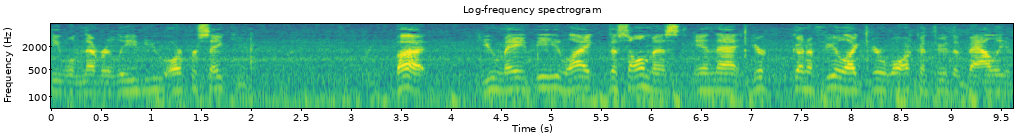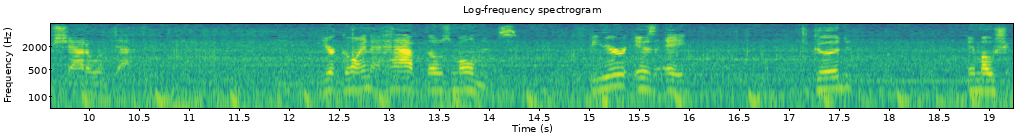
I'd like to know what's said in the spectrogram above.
He will never leave you or forsake you. But you may be like the psalmist in that you're going to feel like you're walking through the valley of shadow of death. You're going to have those moments. Fear is a good emotion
